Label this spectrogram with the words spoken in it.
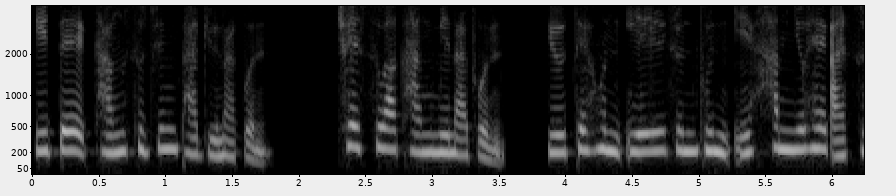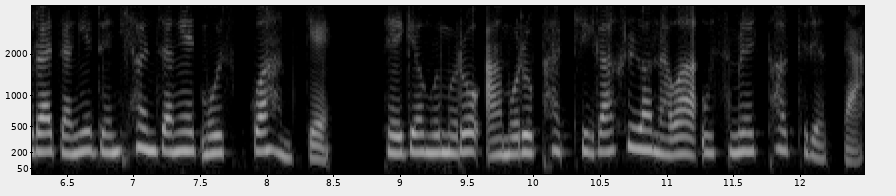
이때 강수진 박윤아분, 최수와 강민아분, 유태훈 이일준 분이 합류해 아수라장이 된 현장의 모습과 함께 배경음으로 아모르 파티가 흘러나와 웃음을 터뜨렸다.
